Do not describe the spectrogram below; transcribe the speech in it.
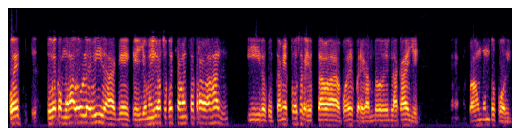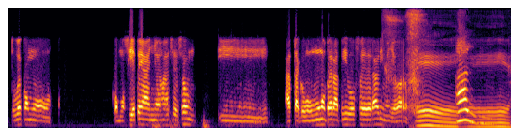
pues, tuve como una doble vida, que, que yo me iba supuestamente a trabajar y le oculté a mi esposa que yo estaba, pues, bregando en la calle, eh, bajo un mundo por, tuve como, como siete años hace son y hasta como un operativo federal y me llevaron. Eh, Ay. eh,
